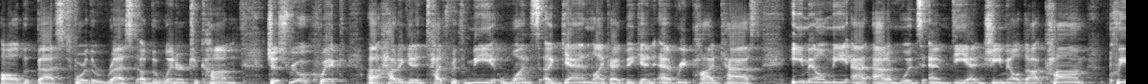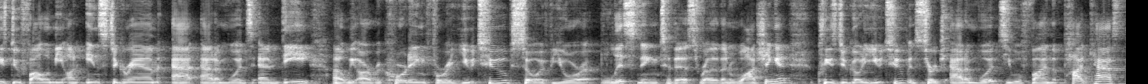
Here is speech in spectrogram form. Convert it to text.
all the best for the rest of the winter to come. Just real quick, uh, how to get in touch with me once again, like I begin every podcast, email me at adamwoodsmd at gmail.com. Please do follow me on Instagram at adamwoodsmd. Uh, we are recording for YouTube, so if you're listening to this rather than watching it, please do go to YouTube and search Adam Woods. You will find the podcast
